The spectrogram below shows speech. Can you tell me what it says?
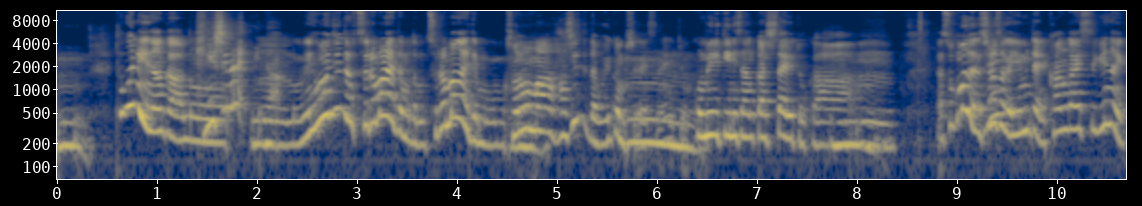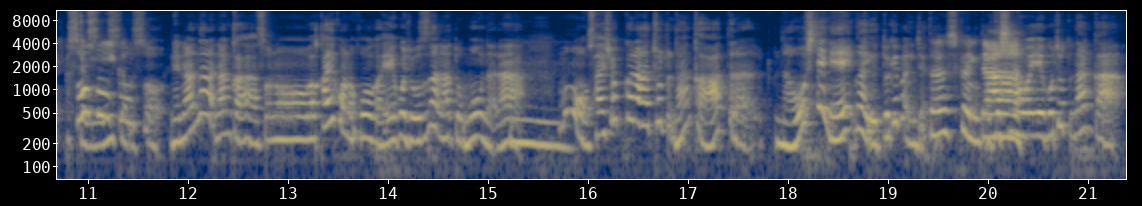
ん。特になんかあの気にしない？みんな。日本人とつるまないと思ってもつるまないでもそのまま走ってた方がいいかもしれないですね、うん。コミュニティに参加したりとか,、うん。うんそこまで白さんが言うみたいに考えすぎないくてそうそうそうそう、ね、なんならなんかその若い子の方が英語上手だなと思うなら、うん。もう最初からちょっとなんかあったら直してねが言っとけばいいんじゃない？確かに。私あの英語ちょっとなんか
